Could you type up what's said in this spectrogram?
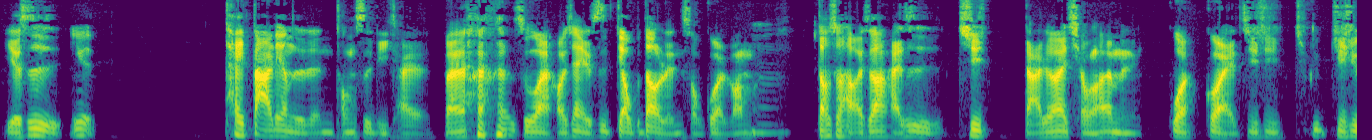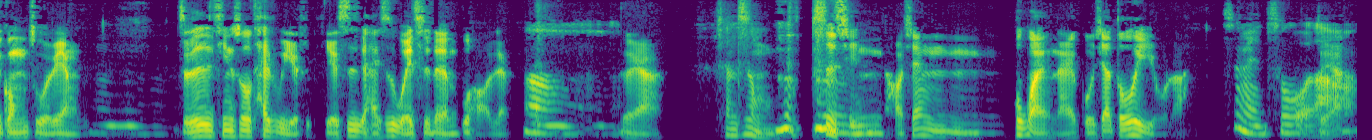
也是因为太大量的人同时离开了，反正 主管好像也是调不到人手过来帮忙，嗯到时候好像还是去打电话求他们过过来继续继续工作这样子。嗯只是听说态度也是也是还是维持的很不好这样。嗯嗯，对啊，像这种事情好像不管哪个国家都会有啦。是没错啦。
